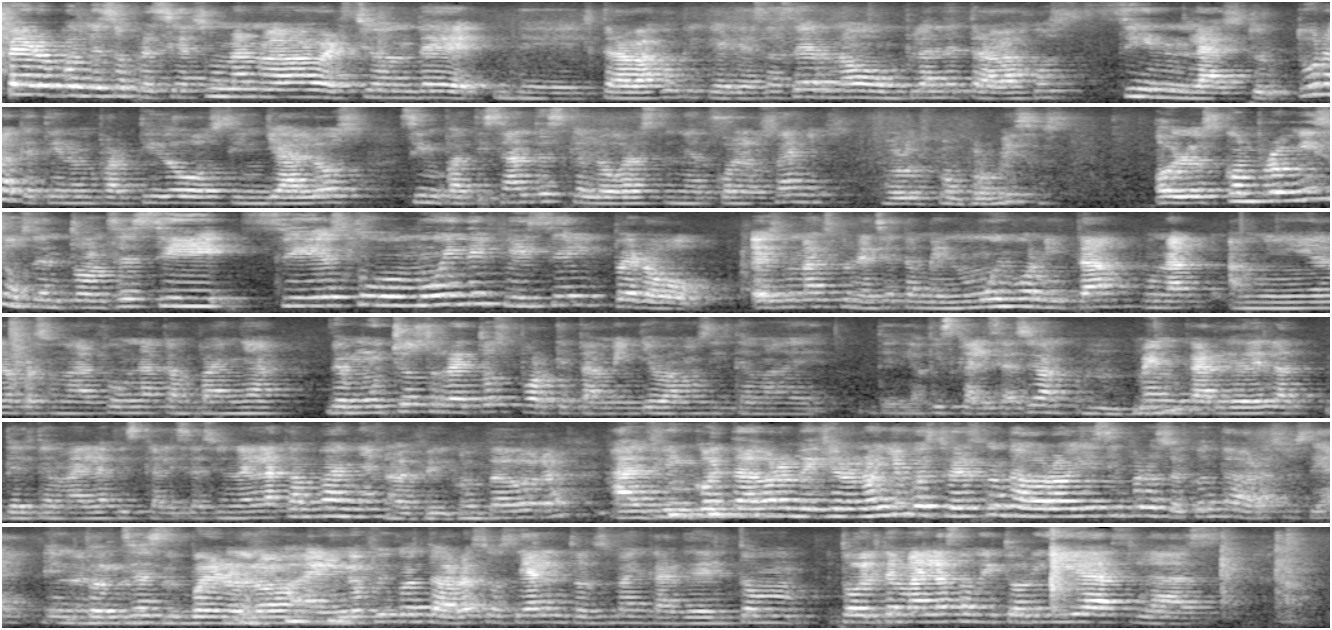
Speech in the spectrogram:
pero pues les ofrecías una nueva versión del de, trabajo que querías hacer, ¿no? Un plan de trabajo sin la estructura que tiene un partido o sin ya los simpatizantes que logras tener con los años. O los compromisos. O los compromisos, entonces sí, sí estuvo muy difícil, pero es una experiencia también muy bonita. Una, a mí en lo personal fue una campaña de muchos retos porque también llevamos el tema de, de la fiscalización. Me encargué de la, del tema de la fiscalización en la campaña. Al fin contadora. Al fin contadora. Me dijeron, oye, pues tú eres contadora. Oye, sí, pero soy contadora social. Entonces, bueno, no, ahí no fui contadora social, entonces me encargué de todo el tema de las auditorías, las,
